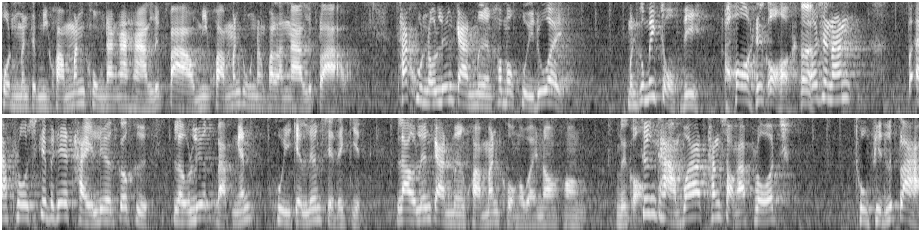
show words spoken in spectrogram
คนมันจะมีความมั่นคงทางอาหารหรือเปล่า มีความมั่นคงทางพลังงานหรือเปล่า ถ้าคุณเอาเรื่องการเมืองเข้ามาคุยด้วย มันก็ไม่จบดิ อ๋อนึกออก เพราะฉะนั้น approach ที่ประเทศไทยเลือกก็คือเราเลือกแบบงั้นคุยกันเรื่องเศรษฐกิจเล่าเรื่องการเมืองความมั่นคงเอาไว้นอกห้องนึกออกซึ่งถามว่าทั้งสอง approach ถูกผิดหรือเปล่า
